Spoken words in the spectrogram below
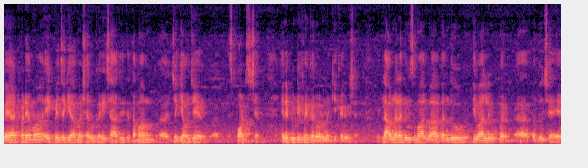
ગયા અઠવાડિયામાં એક બે જગ્યા અમે શરૂ કરી છે. આ જ રીતે તમામ જગ્યાઓ જે સ્પોટ્સ છે એને બ્યુટિફાઈ કરવાનું નક્કી કર્યું છે. એટલે આવનારા દિવસોમાં આ ગંદુ દિવાલની ઉપર બધું છે એ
